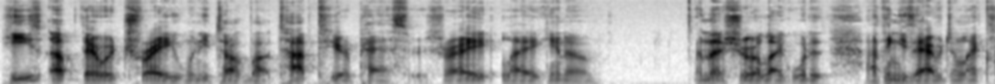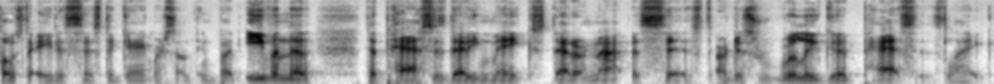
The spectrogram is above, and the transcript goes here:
he's up there with Trae when you talk about top tier passers, right? Like, you know, I'm not sure like what is I think he's averaging like close to eight assists a game or something. But even the the passes that he makes that are not assists are just really good passes. Like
